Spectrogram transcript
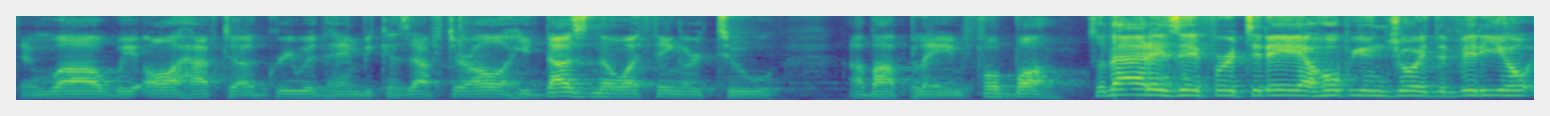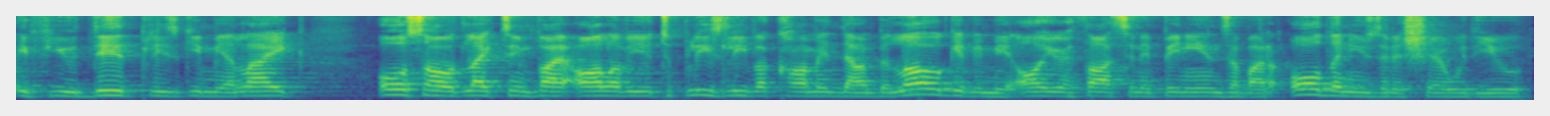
then well, we all have to agree with him because after all, he does know a thing or two about playing football. So that is it for today. I hope you enjoyed the video. If you did, please give me a like. Also, I would like to invite all of you to please leave a comment down below, giving me all your thoughts and opinions about all the news that I share with you.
